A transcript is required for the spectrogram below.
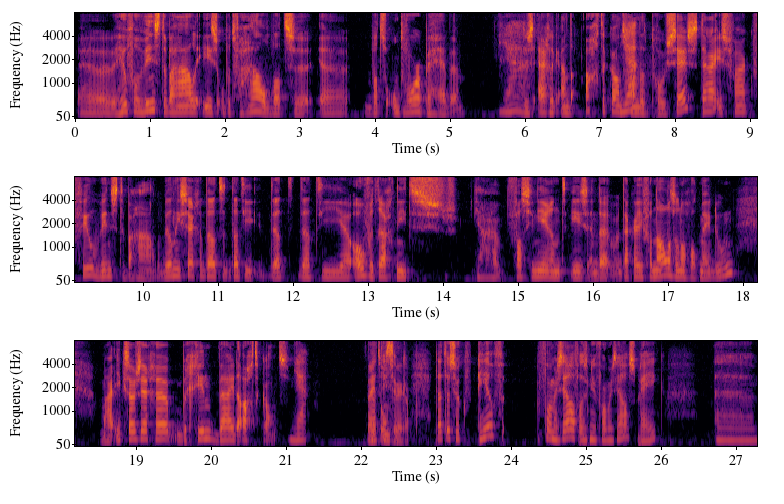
eh, heel veel winst te behalen is op het verhaal wat ze, eh, wat ze ontworpen hebben. ja. Dus eigenlijk aan de achterkant Ja. van dat proces, daar is vaak veel winst te behalen. Dat wil niet zeggen dat, dat die, dat, dat die eh, overdracht niet ja, fascinerend is. En daar, daar kan je van alles en nog wat mee doen. Maar ik zou zeggen, begin bij de achterkant. ja. bij het ontwerp. Is ook, dat is ook heel voor mezelf, als ik nu voor mezelf spreek. Ehm,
